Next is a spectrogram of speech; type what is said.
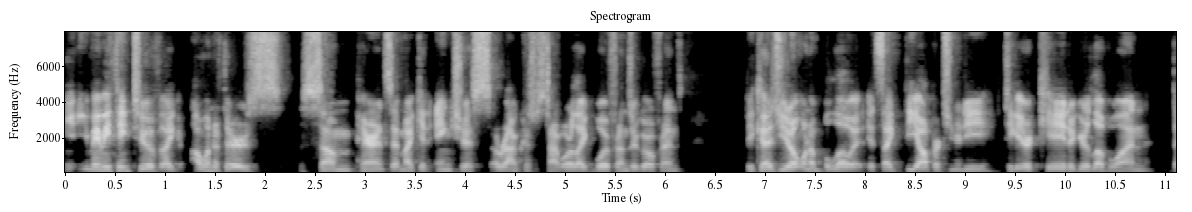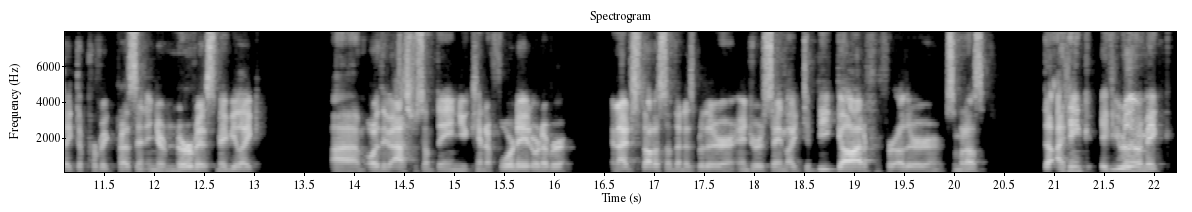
You made me think too of like, I wonder if there's some parents that might get anxious around Christmas time or like boyfriends or girlfriends because you don't want to blow it. It's like the opportunity to get your kid or your loved one like the perfect present and you're nervous, maybe like, um, or they've asked for something you can't afford it or whatever. And I just thought of something as brother Andrew was saying, like to be God for, for other someone else. That I think if you really want to make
